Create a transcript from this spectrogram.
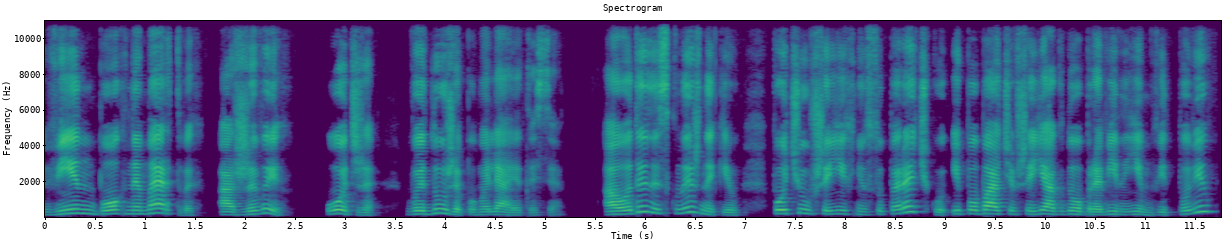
Він Бог не мертвих, а живих. Отже, ви дуже помиляєтеся. А один із книжників, почувши їхню суперечку і побачивши, як добре він їм відповів,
